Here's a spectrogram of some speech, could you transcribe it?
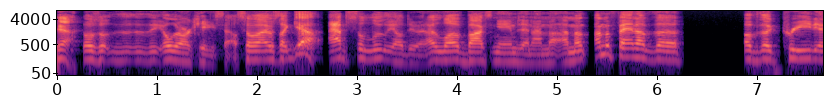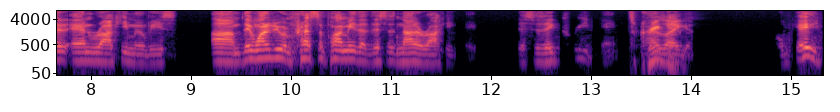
Yeah. Those the, the older arcade style. So I was like, yeah, absolutely, I'll do it. I love boxing games, and I'm a, I'm a, I'm a fan of the of the Creed and, and Rocky movies. Um, they wanted to impress upon me that this is not a Rocky game. This is a Creed game. It's a I Creed was game. like, okay,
